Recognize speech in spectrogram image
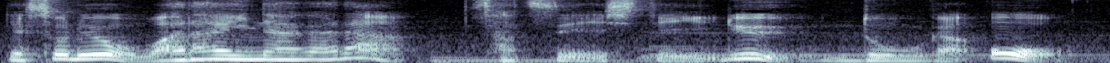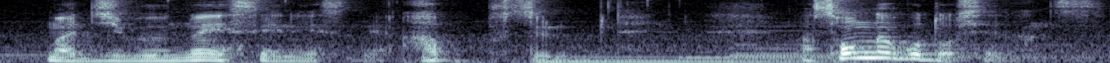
でそれを笑いながら撮影している動画を、まあ、自分の SNS でアップするみたいな、まあ、そんなことをしてたんです。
